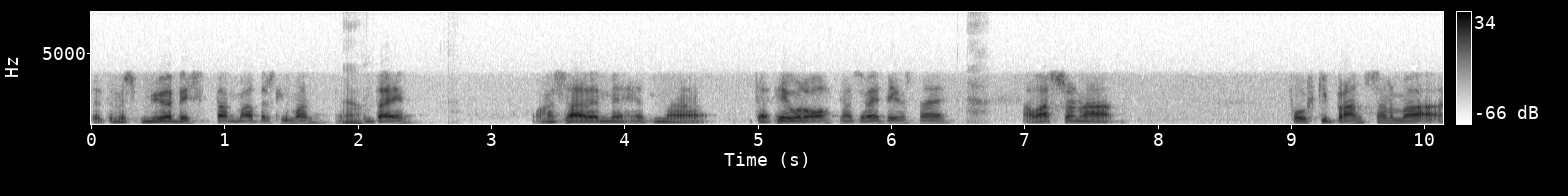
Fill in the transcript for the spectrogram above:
þetta með mjög virtan maturslumann um daginn og hann sagði mig hérna, þegar þið voru að opna þessu veitingastæði, það var svona fólk í bransanum að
